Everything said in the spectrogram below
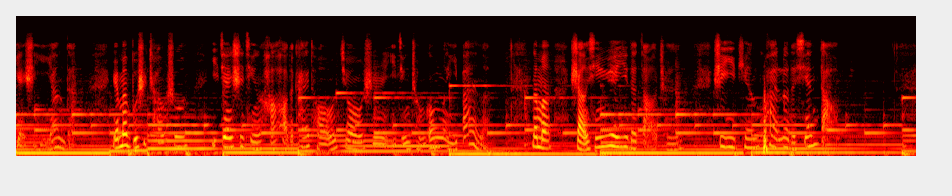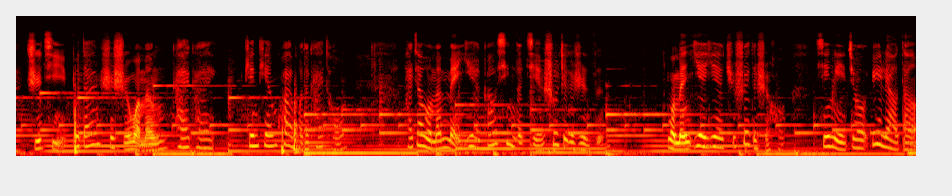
也是一样的。人们不是常说？一件事情好好的开头，就是已经成功了一半了。那么，赏心悦意的早晨，是一天快乐的先导。迟起不单是使我们开开天天快活的开头，还叫我们每夜高兴的结束这个日子。我们夜夜去睡的时候，心里就预料到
